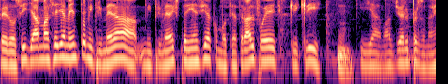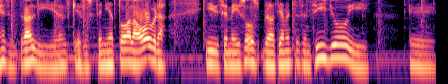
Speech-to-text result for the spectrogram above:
Pero sí, ya más seriamente, mi primera, mi primera experiencia como teatral fue Cricri. Ujú. Y además yo era el personaje central y era el que sostenía toda la obra. Y se me hizo relativamente sencillo y, eh,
